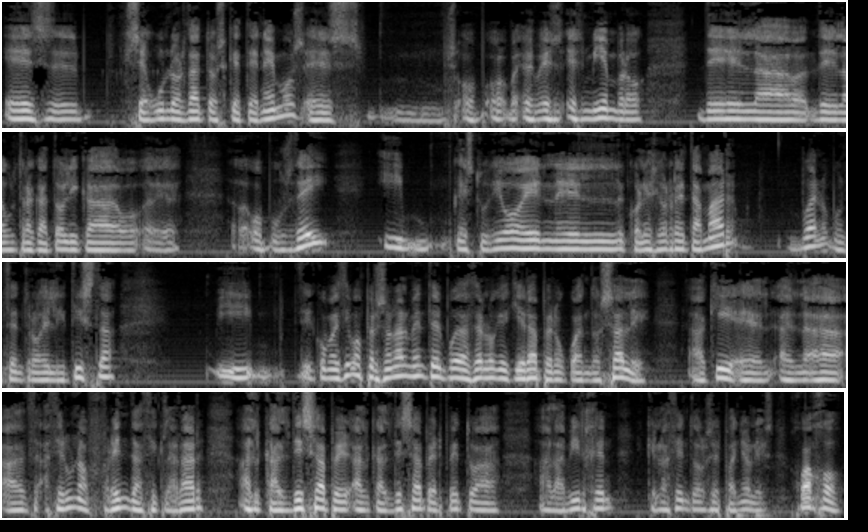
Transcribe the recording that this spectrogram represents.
es, eh, según los datos que tenemos, es, es, miembro de la, de la ultracatólica eh, Opus Dei y que estudió en el Colegio Retamar, bueno, un centro elitista, y como decimos personalmente él puede hacer lo que quiera pero cuando sale aquí a, hacer una ofrenda a declarar alcaldesa alcaldesa perpetua a la Virgen que lo hacen todos los españoles Juanjo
